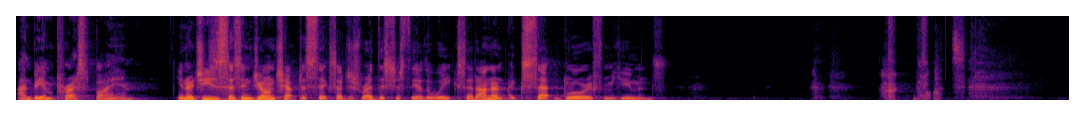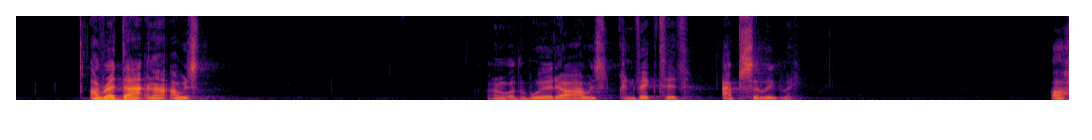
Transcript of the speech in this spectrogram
and be impressed by him. You know, Jesus says in John chapter 6, I just read this just the other week, said, I don't accept glory from humans. what? I read that and I, I, was, I don't know what the word, I was convicted. Absolutely. Oh,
